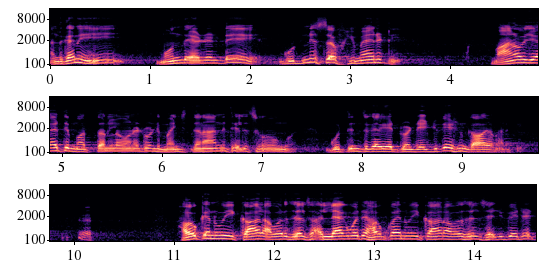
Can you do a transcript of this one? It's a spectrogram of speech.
అందుకని ముందు ఏంటంటే గుడ్నెస్ ఆఫ్ హ్యుమానిటీ మానవ జాతి మొత్తంలో ఉన్నటువంటి మంచితనాన్ని తెలుసు గుర్తించగలిగేటువంటి ఎడ్యుకేషన్ కావాలి మనకి. How can we call our selves అది లేకపోతే how can we call our selves educated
